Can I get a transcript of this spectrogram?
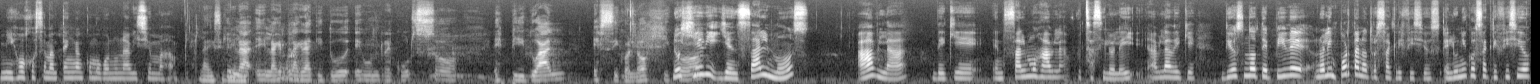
mis ojos se mantengan como con una visión más amplia. La disciplina. la, eh, la- la gratitud es un recurso espiritual, es psicológico. No, heavy. Y en Salmos habla de que, en Salmos habla, pucha, si lo leí, habla de que Dios no te pide, no le importan otros sacrificios. El único sacrificio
